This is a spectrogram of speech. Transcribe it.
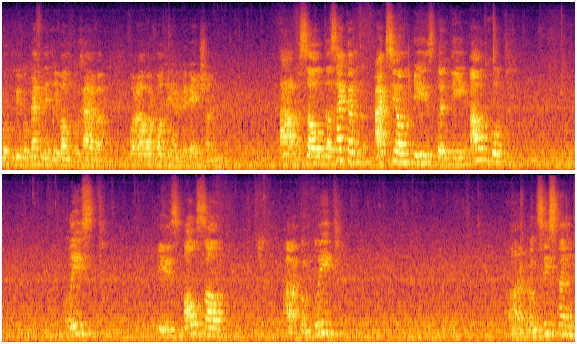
would, we would definitely want to have for our voting aggregation. Uh, so the second axiom is that the output list is also uh, complete, uh, consistent,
